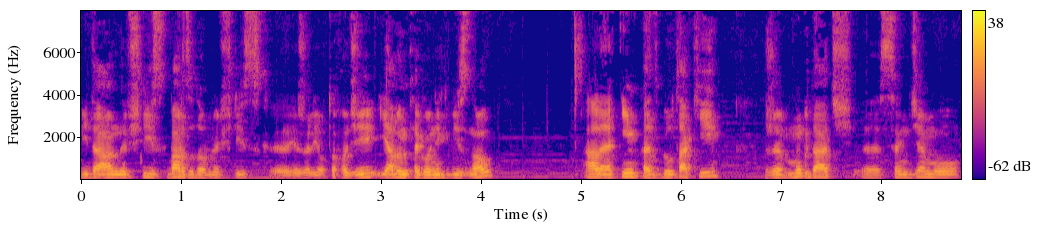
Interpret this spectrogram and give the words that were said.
idealny wślizg, bardzo dobry wślizg, e, jeżeli o to chodzi. Ja bym tego nie gwiznął, ale impet był taki, że mógł dać e, sędziemu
